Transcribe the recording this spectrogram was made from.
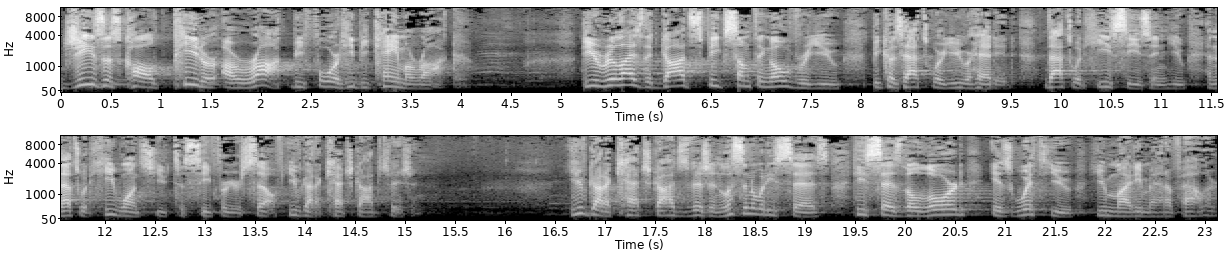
Jesus called Peter a rock before he became a rock. Do you realize that God speaks something over you because that's where you are headed? That's what he sees in you and that's what he wants you to see for yourself. You've got to catch God's vision. You've got to catch God's vision. Listen to what he says. He says, the Lord is with you, you mighty man of valor.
